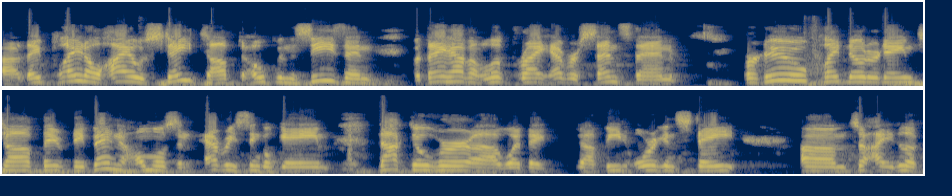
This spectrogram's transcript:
Uh, they played Ohio State tough to open the season, but they haven't looked right ever since then. Purdue played Notre Dame tough. They, they've been almost in every single game, knocked over uh, what they uh, beat Oregon State. Um, so I look,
